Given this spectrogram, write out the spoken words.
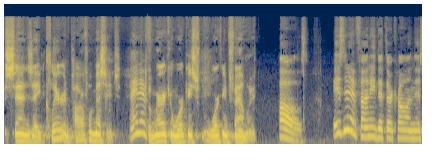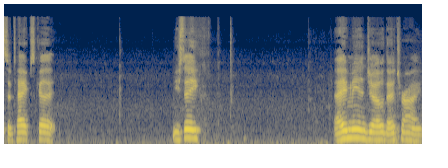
sends a clear and powerful message Ain't to American working, working families. pause? Isn't it funny that they're calling this a tax cut? You see? Amen, Joe. That's right.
